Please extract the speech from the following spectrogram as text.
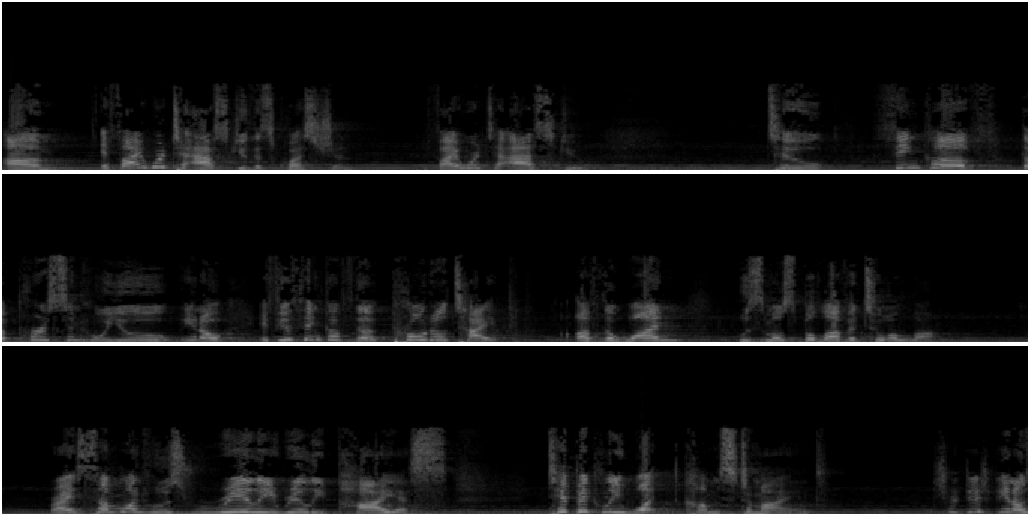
Um, if I were to ask you this question, if I were to ask you to think of the person who you, you know, if you think of the prototype of the one who's most beloved to Allah, right? Someone who's really, really pious. Typically, what comes to mind? Tradi- you know,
